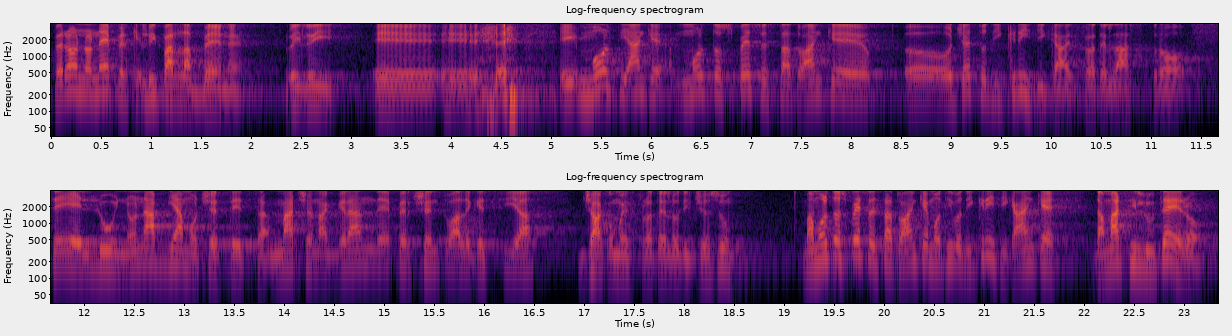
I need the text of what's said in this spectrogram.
Però non è perché lui parla bene, lui, lui è, è, e anche, molto spesso è stato anche uh, oggetto di critica il fratellastro se è lui, non abbiamo certezza, ma c'è una grande percentuale che sia Giacomo il fratello di Gesù. Ma molto spesso è stato anche motivo di critica, anche da Martin Lutero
